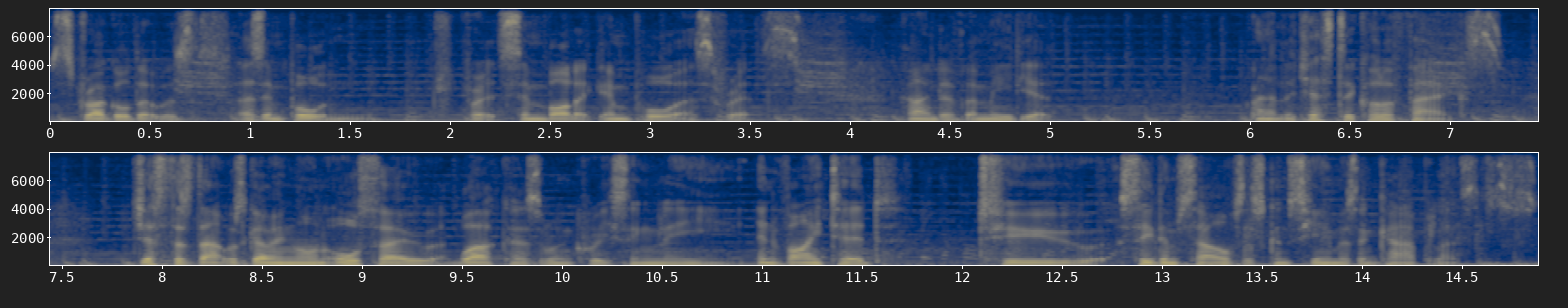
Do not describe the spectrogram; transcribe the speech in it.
struggle that was as important for its symbolic import as for its kind of immediate uh, logistical effects just as that was going on, also workers were increasingly invited to see themselves as consumers and capitalists.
